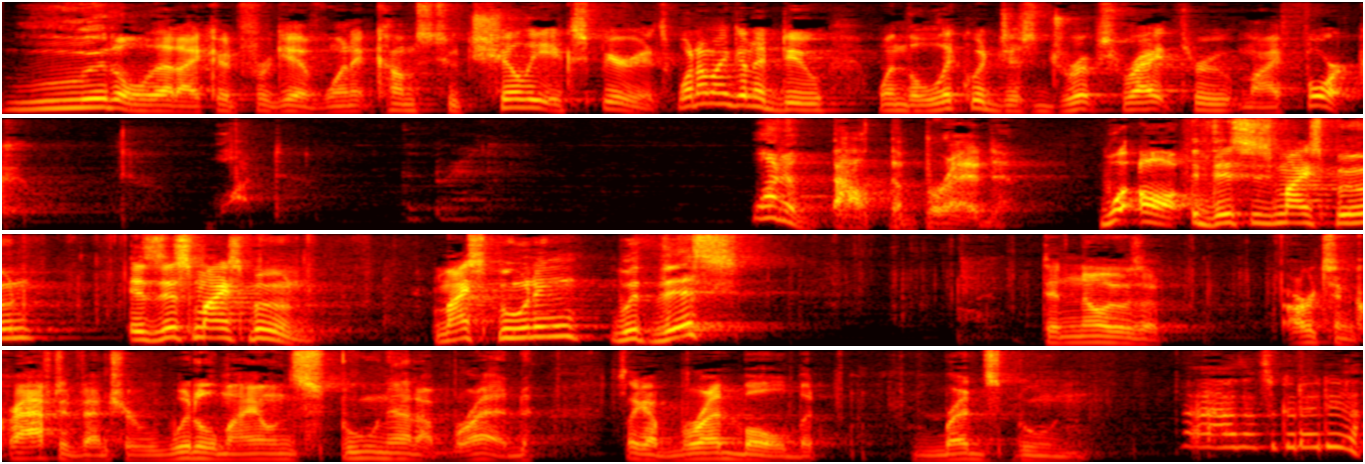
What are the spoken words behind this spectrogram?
little that I could forgive when it comes to chili experience. What am I gonna do when the liquid just drips right through my fork? What? What about the bread? What? Oh, this is my spoon? Is this my spoon? Am I spooning with this? Didn't know it was a arts and craft adventure. Whittle my own spoon out of bread. It's like a bread bowl, but bread spoon. Ah, that's a good idea.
